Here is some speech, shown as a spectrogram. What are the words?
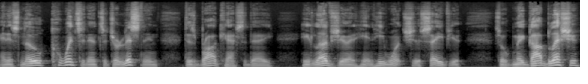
And it's no coincidence that you're listening to this broadcast today. He loves you and he, and he wants you to save you. So may God bless you.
